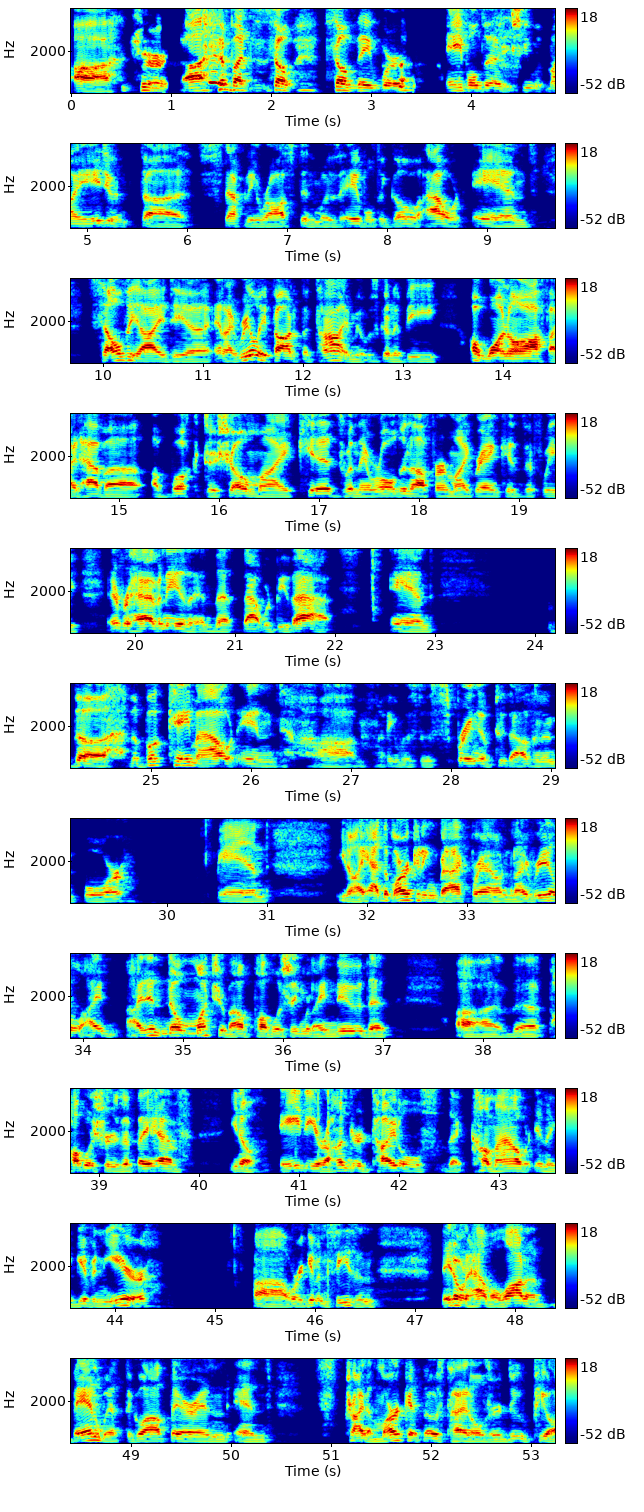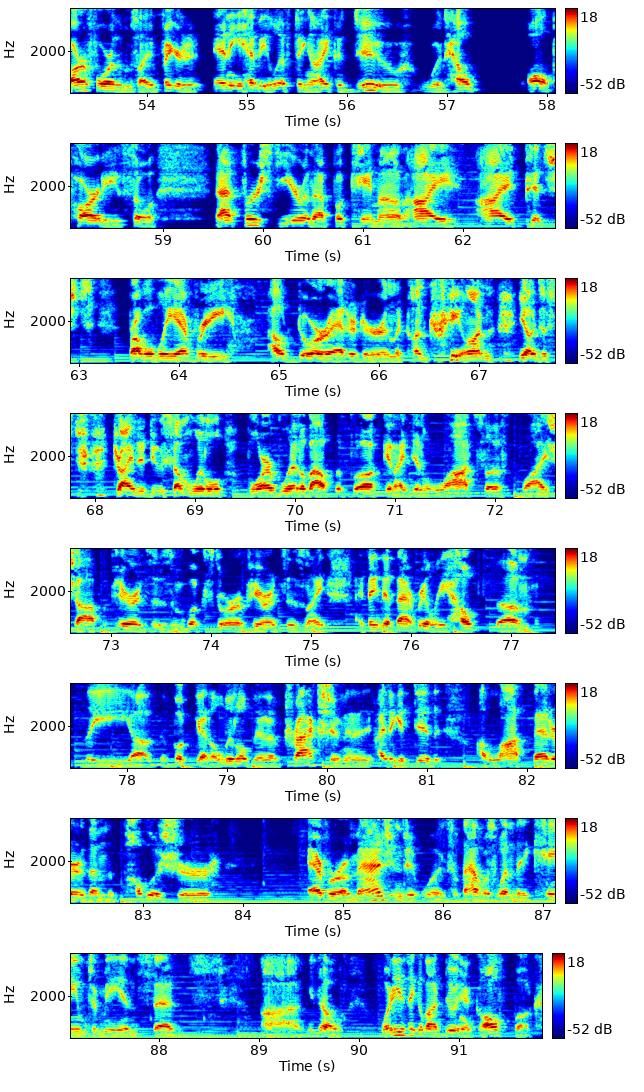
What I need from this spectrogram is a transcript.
Uh, sure. Uh, but so so they were able to. She, my agent uh, Stephanie Rostan, was able to go out and sell the idea. And I really thought at the time it was going to be a one off. I'd have a, a book to show my kids when they were old enough or my grandkids if we ever have any and, and that that would be that. And the the book came out in um, I think it was the spring of 2004 and you know, I had the marketing background and I real I I didn't know much about publishing, but I knew that uh, the publishers, if they have you know 80 or 100 titles that come out in a given year uh, or a given season, they don't have a lot of bandwidth to go out there and and try to market those titles or do PR for them. So I figured any heavy lifting I could do would help all parties. So that first year when that book came out, I I pitched probably every outdoor editor in the country on, you know, just trying to do some little blurb lit about the book. And I did lots of fly shop appearances and bookstore appearances. And I, I think that that really helped um, the, uh, the book get a little bit of traction. And I think it did a lot better than the publisher ever imagined it would. So that was when they came to me and said, uh, you know, what do you think about doing a golf book?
